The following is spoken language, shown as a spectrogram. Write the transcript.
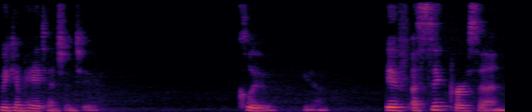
we can pay attention to. Clue you know, if a sick person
